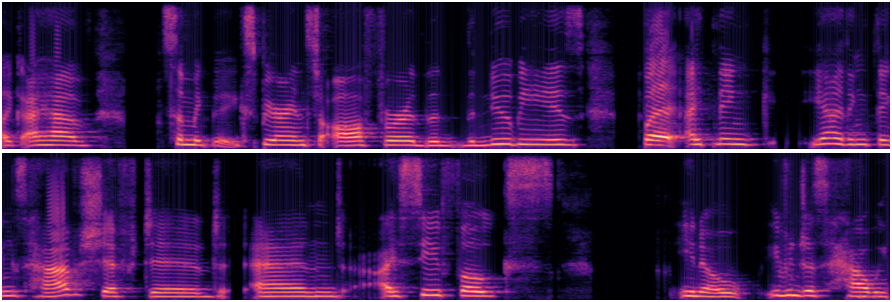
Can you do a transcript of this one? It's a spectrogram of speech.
like I have some experience to offer the, the newbies. But I think, yeah, I think things have shifted. And I see folks you know, even just how we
